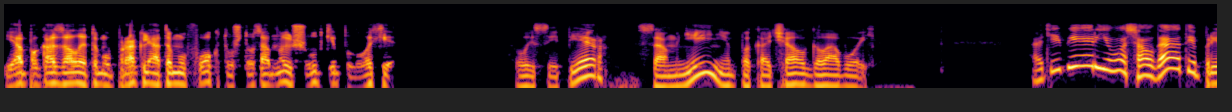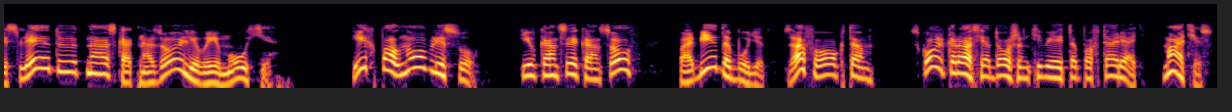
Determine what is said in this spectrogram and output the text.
«Я показал этому проклятому Фокту, что со мной шутки плохи». Лысый Пер сомнением покачал головой. «А теперь его солдаты преследуют нас, как назойливые мухи. Их полно в лесу, и в конце концов Победа будет за Фоктом. Сколько раз я должен тебе это повторять, Матис?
